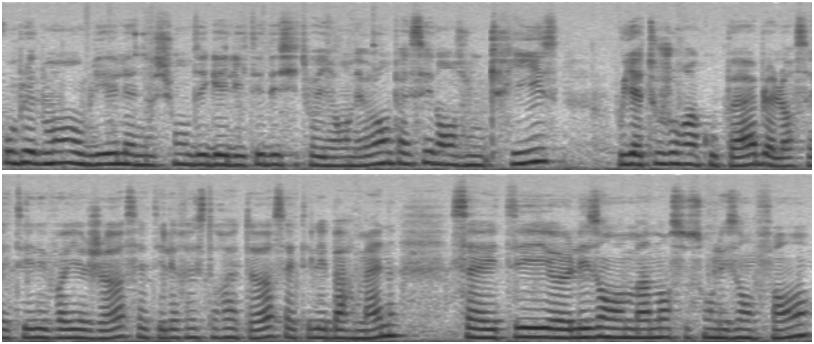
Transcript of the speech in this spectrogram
complètement oublié la notion d'égalité des citoyens. On est vraiment passé dans une crise où il y a toujours un coupable. Alors ça a été les voyageurs, ça a été les restaurateurs, ça a été les barman, ça a été euh, les en... maintenant ce sont les enfants,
